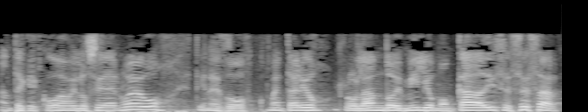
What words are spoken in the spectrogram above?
Antes que coja velocidad de nuevo, tienes dos comentarios. Rolando Emilio Moncada dice, César,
